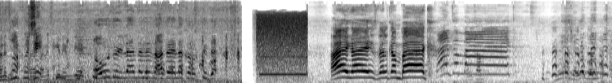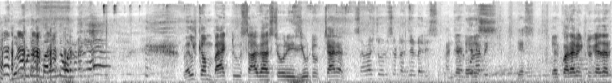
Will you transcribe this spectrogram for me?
ಮನಸ್ಸಿಗೆ ಖುಷಿ. ಹೌದು ಇಲ್ಲ ಅಂತಂದ್ರೆ ರಾತ್ರಿ ಎಲ್ಲ ಕೊರಗ್ತಿದ್ದೆ. Hi guys welcome back welcome back to saga stories YouTube channel saga stories and Anjan diaries Anjan diaries as you're collabing together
